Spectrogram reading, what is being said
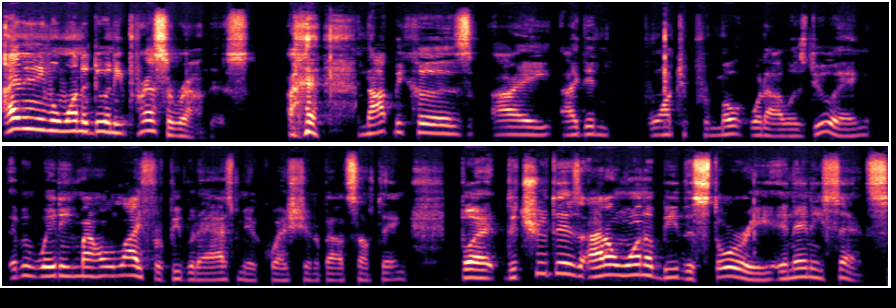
I didn't even want to do any press around this. Not because i i didn't want to promote what I was doing. I've been waiting my whole life for people to ask me a question about something. But the truth is, I don't want to be the story in any sense.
